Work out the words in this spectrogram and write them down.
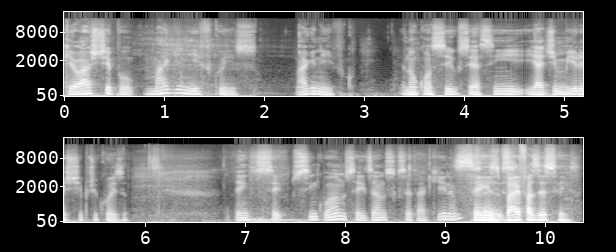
que eu acho, tipo, magnífico isso. Magnífico. Eu não consigo ser assim e admiro esse tipo de coisa. Tem cinco anos, seis anos que você tá aqui, né? Seis, seis. vai fazer seis.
